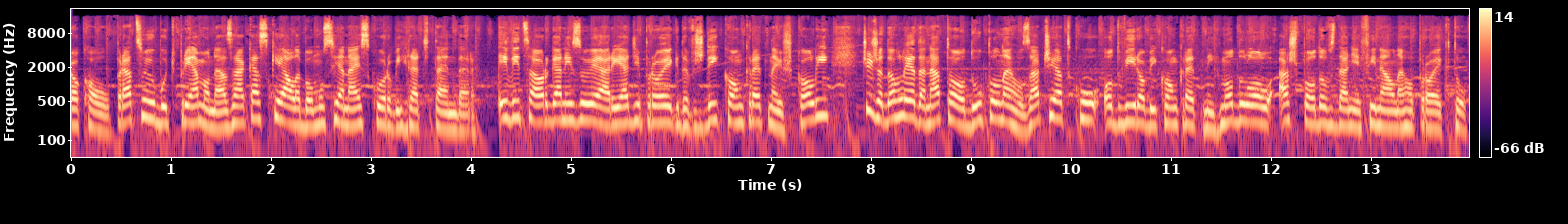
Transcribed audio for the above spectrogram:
rokov. Pracujú buď priamo na zákazky, alebo musia najskôr vyhrať tender. Ivica organizuje a riadi projekt vždy konkrétne konkrétnej školy, čiže dohliada na to od úplného začiatku, od výroby konkrétnych modulov až po odovzdanie finálneho projektu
